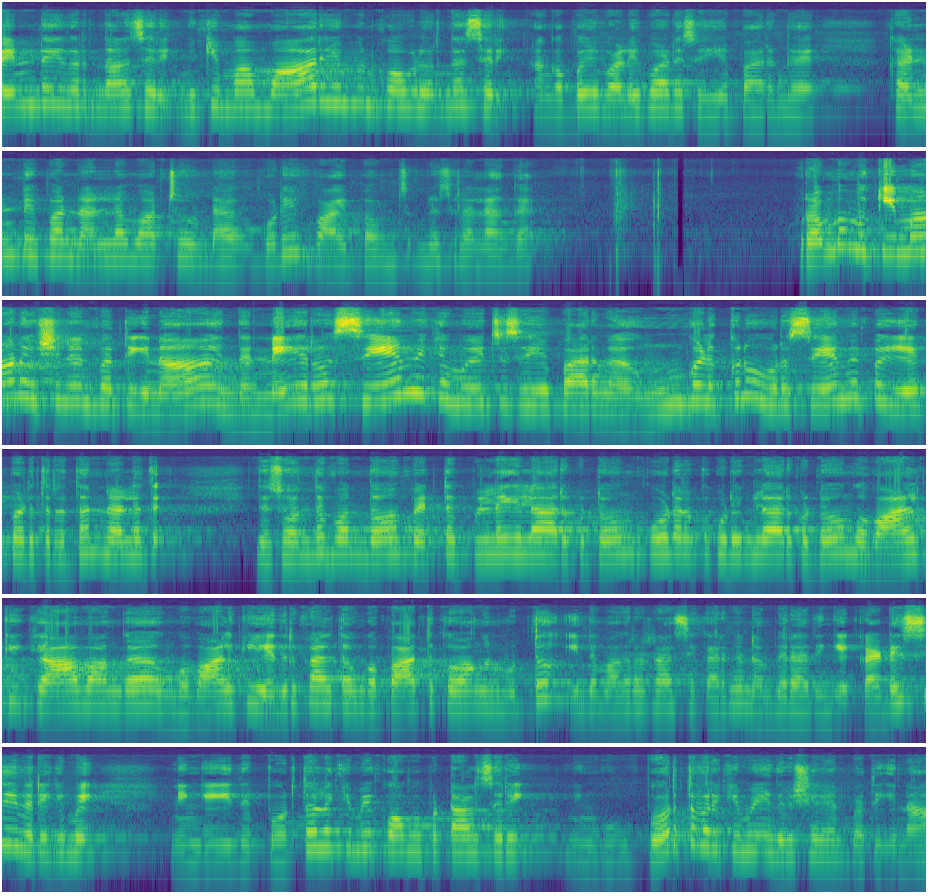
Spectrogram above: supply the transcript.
பெண் தெய்வம் இருந்தாலும் சரி முக்கியமாக மாரியம்மன் கோவில் இருந்தால் சரி அங்கே போய் வழிபாடு செய்ய பாருங்கள் கண்டிப்பாக நல்ல மாற்றம் உண்டாகக்கூடிய வாய்ப்பு அமைச்சுன்னு சொல்லலாங்க. ரொம்ப முக்கியமான விஷயம் என்னன்னு பார்த்தீங்கன்னா இந்த நேரம் சேமிக்க முயற்சி செய்ய பாருங்கள் உங்களுக்குன்னு ஒரு சேமிப்பை ஏற்படுத்துறது தான் நல்லது. இந்த சொந்த பந்தம் பெத்த பிள்ளைகளாக இருக்கட்டும் கூட இருக்கக்கூடியவங்களா இருக்கட்டும் உங்கள் வாழ்க்கைக்கு ஆவாங்க உங்கள் வாழ்க்கை எதிர்காலத்தை அவங்க பார்த்துக்குவாங்கன்னு மட்டும் இந்த மகர ராசிக்காரங்க நம்பிடாதீங்க கடைசி வரைக்குமே நீங்கள் இது பொறுத்த வரைக்குமே கோபப்பட்டாலும் சரி நீங்கள் பொறுத்த வரைக்குமே இந்த விஷயம் என்னன்னு பார்த்தீங்கன்னா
